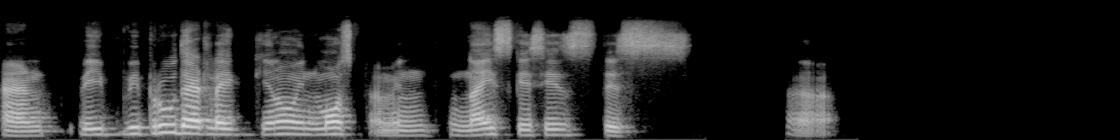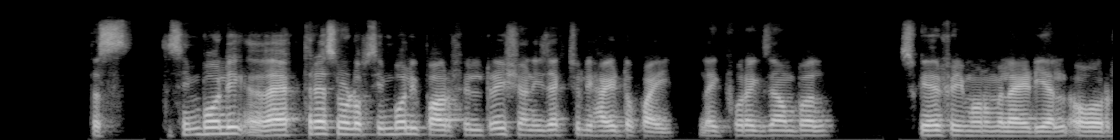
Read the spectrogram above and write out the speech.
And we we prove that like you know in most I mean nice cases this uh, the, symbolic the threshold of symbolic power filtration is actually height of i. Like for example, square free monomial ideal or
